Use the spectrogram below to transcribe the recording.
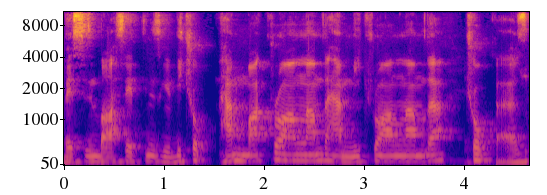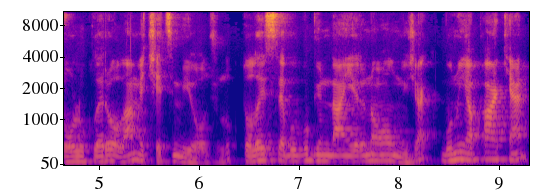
ve sizin bahsettiğiniz gibi birçok hem makro anlamda hem mikro anlamda çok e, zorlukları olan ve çetin bir yolculuk. Dolayısıyla bu bugünden yarına olmayacak. Bunu yaparken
